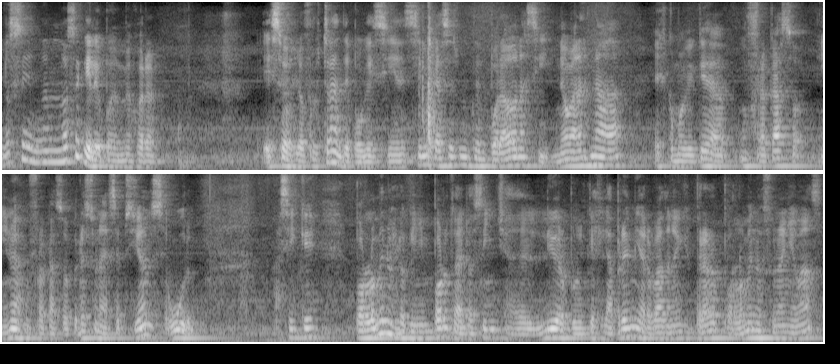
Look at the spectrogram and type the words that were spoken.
No sé, no, sé qué le pueden mejorar. Eso es lo frustrante, porque si encima que haces un temporadón así no ganas nada, es como que queda un fracaso. Y no es un fracaso, pero es una decepción seguro. Así que, por lo menos lo que importa a los hinchas del Liverpool, que es la Premier, va a tener que esperar por lo menos un año más.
